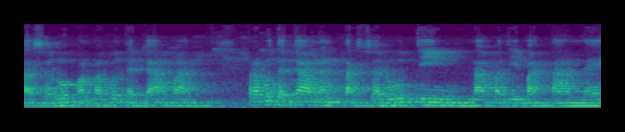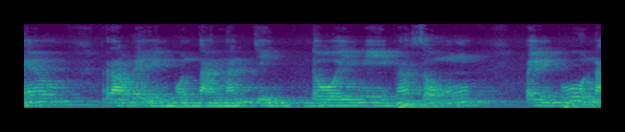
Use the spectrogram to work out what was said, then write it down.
ตรัสรู้ของพระพุทธเจ้าว่า พระพุทธเจ้านั้นตรัสรู้จริง เราปฏิบัติตามแล้ว เราได้เห็นผลตามนั้นจริง โดยมีพระสงฆ์เป็นผู้น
